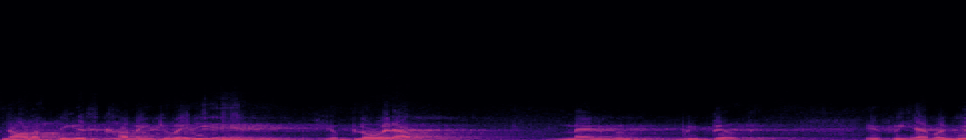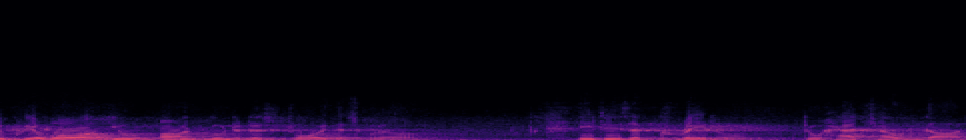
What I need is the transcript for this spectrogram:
Not a thing is coming to any end. If you blow it up, man will rebuild it. If we have a nuclear war, you aren't going to destroy this world. It is a cradle to hatch out God.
